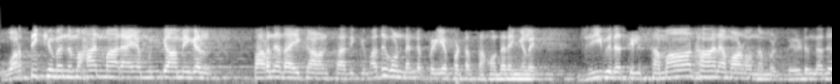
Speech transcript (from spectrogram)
വർദ്ധിക്കുമെന്ന് മഹാന്മാരായ മുൻഗാമികൾ പറഞ്ഞതായി കാണാൻ സാധിക്കും. അതുകൊണ്ട് എന്റെ പ്രിയപ്പെട്ട സഹോദരങ്ങളെ ജീവിതത്തിൽ സമാധാനമാണോ നമ്മൾ തേടുന്നത്?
